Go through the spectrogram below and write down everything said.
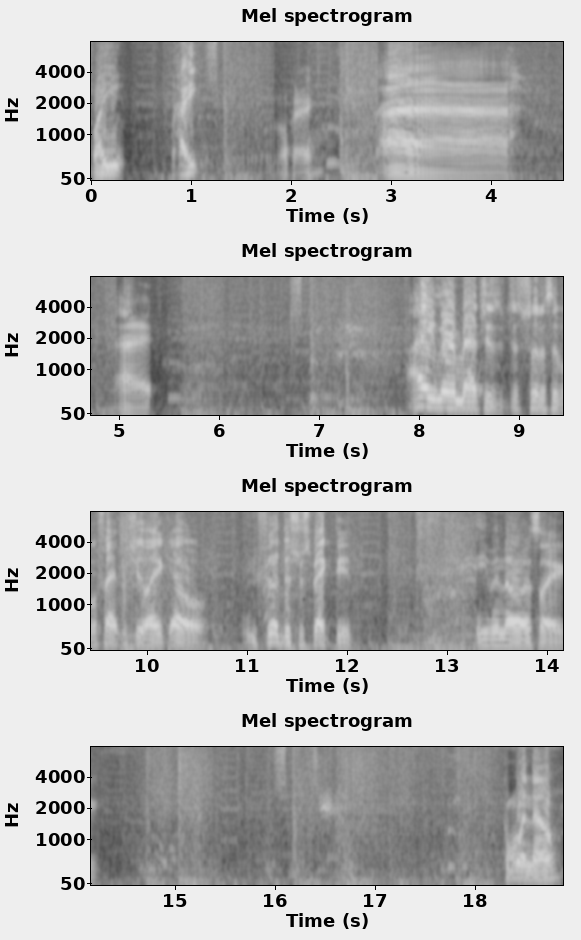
why you? Height? Okay. Ah. Alright. I hate mirror matches just for the simple fact that you're like, yo, you feel disrespected. Even though it's like... Come on now.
